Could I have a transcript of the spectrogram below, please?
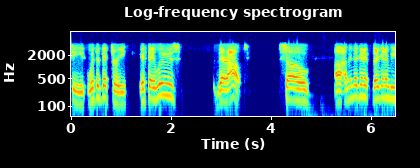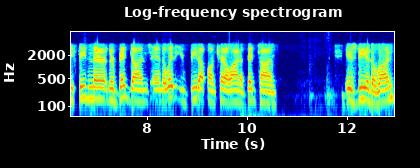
seed with a victory. If they lose, they're out. So, uh, I mean, they're gonna they're gonna be feeding their their big guns, and the way that you beat up on Carolina big time is via the run.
